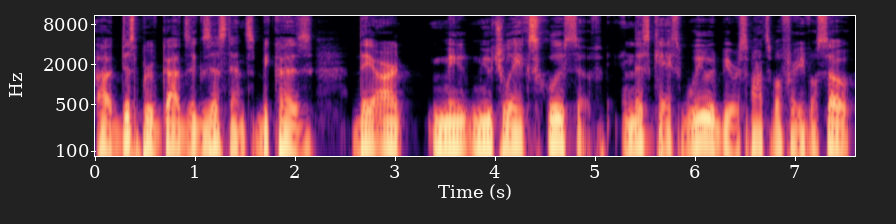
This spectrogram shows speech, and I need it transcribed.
uh, disprove God's existence because they aren't mutually exclusive. In this case, we would be responsible for evil. So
